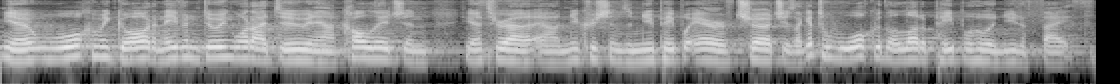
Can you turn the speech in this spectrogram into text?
you know, walking with God and even doing what I do in our college and, you know, through our, our new Christians and new people era of churches, I get to walk with a lot of people who are new to faith.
